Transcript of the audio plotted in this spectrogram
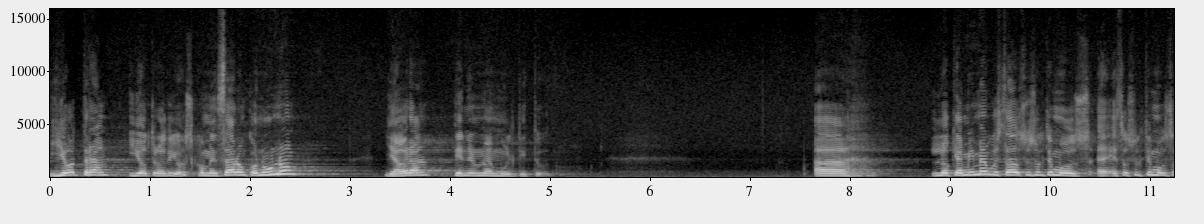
y otra y otro Dios. Comenzaron con uno y ahora tienen una multitud. Ah, lo que a mí me ha gustado estos últimos, eh, estos últimos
